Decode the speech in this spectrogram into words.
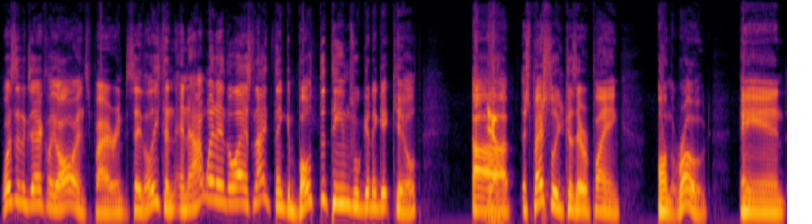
wasn't exactly awe-inspiring, to say the least. And, and I went into last night thinking both the teams were going to get killed, uh, Yeah. especially because they were playing on the road. And,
